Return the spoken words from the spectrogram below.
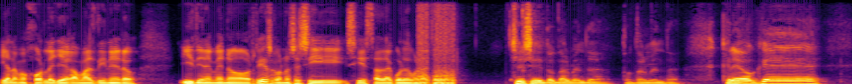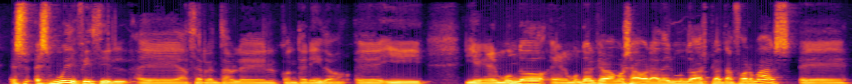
y a lo mejor le llega más dinero y tiene menos riesgo. No sé si, si estás de acuerdo con eso. Sí, sí, totalmente, totalmente. Creo que es, muy difícil eh, hacer rentable el contenido eh, y, en el mundo en el mundo en que vamos ahora del mundo de las plataformas eh,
